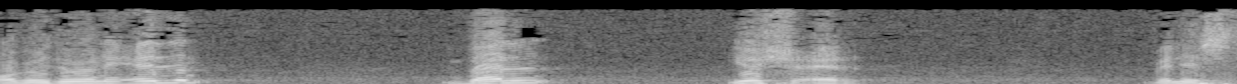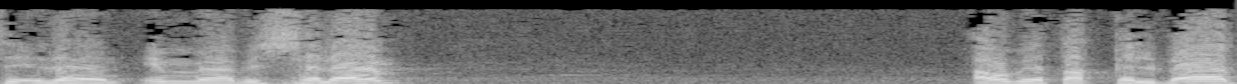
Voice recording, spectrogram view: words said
وبدون إذن بل يشعر بالاستئذان إما بالسلام أو بطق الباب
